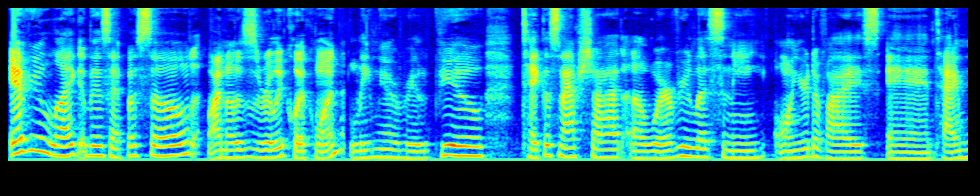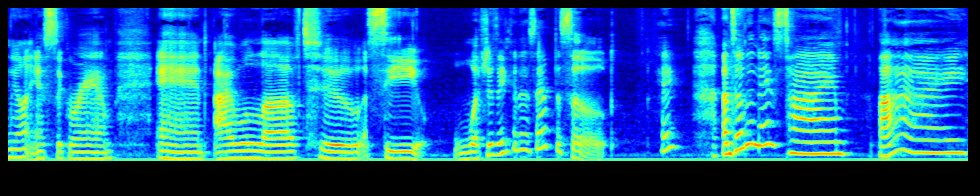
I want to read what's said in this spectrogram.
If you like this episode i know this is a really quick one leave me a review take a snapshot of wherever you're listening on your device and tag me on instagram and i will love to see what you think of this episode okay? Until the next time Bye.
